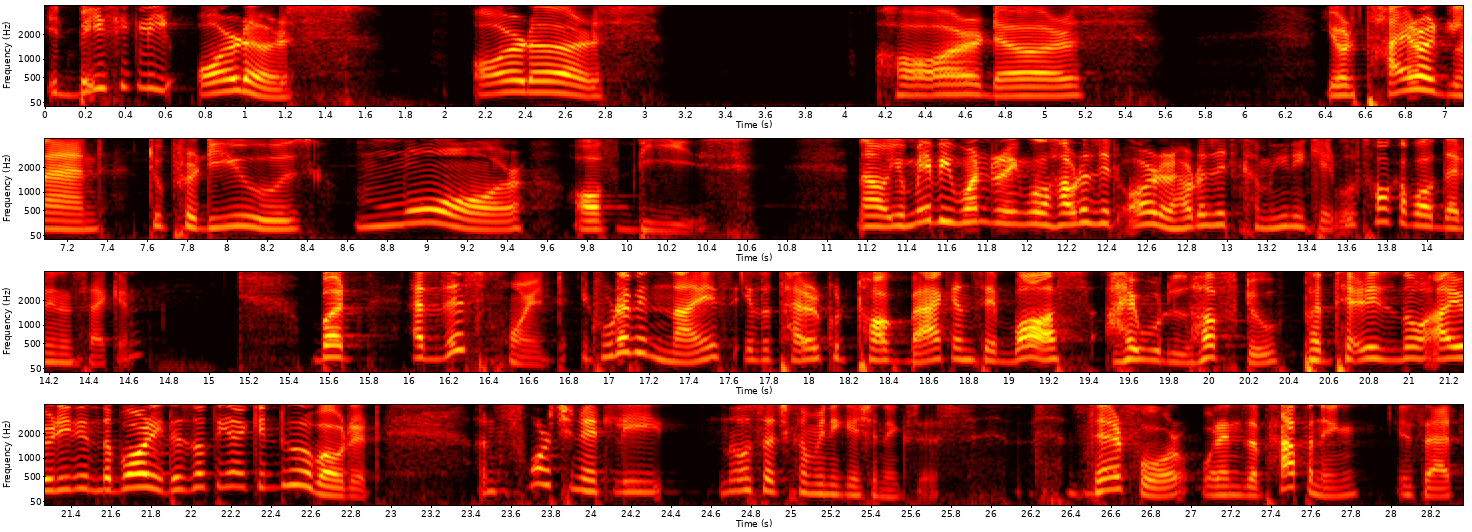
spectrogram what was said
It basically orders, orders, orders your thyroid gland to produce more of these. Now you may be wondering, well, how does it order? How does it communicate? We'll talk about that in a second. But at this point, it would have been nice if the thyroid could talk back and say, boss, I would love to, but there is no iodine in the body. There's nothing I can do about it. Unfortunately, no such communication exists. Therefore, what ends up happening is that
